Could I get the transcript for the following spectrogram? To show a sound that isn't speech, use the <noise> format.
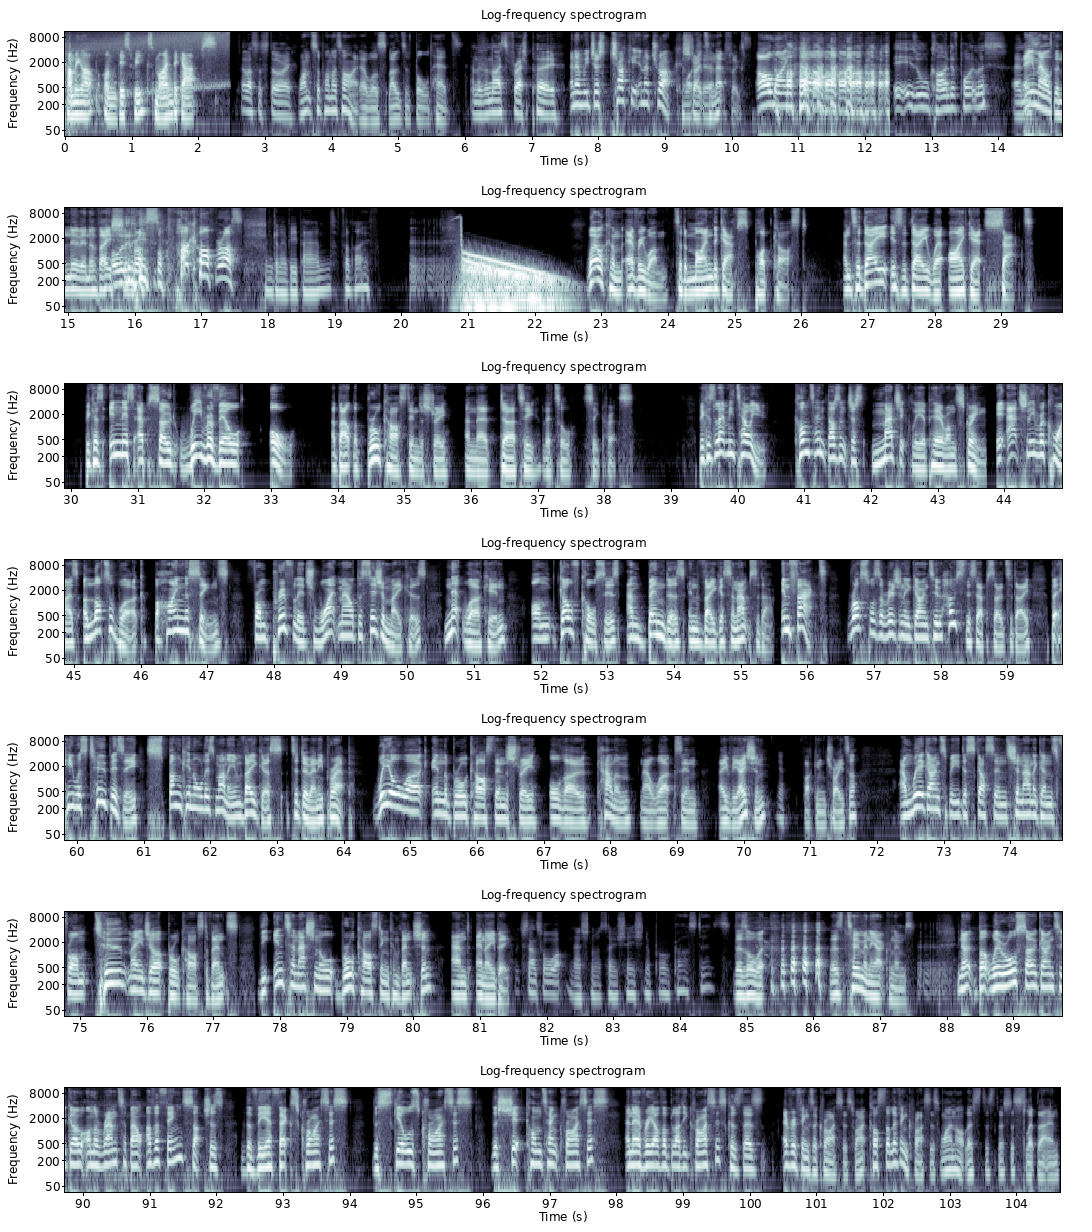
Coming up on this week's Mind the Gaffes. Tell us a story. Once upon a time, there was loads of bald heads. And there's a nice fresh poo. And then we just chuck it in a truck Watch straight to. Netflix. Oh my <laughs> god! it is all kind of pointless. And this- Email's the new innovation. All innovation, of Ross. these- <laughs> Fuck off, Ross. I'm gonna be banned for life. Welcome, everyone, to the Mind the Gaffes podcast. And today is the day where I get sacked. Because in this episode, we reveal all about the broadcast industry and their dirty little secrets. Because let me tell you, content doesn't just magically appear on screen, it actually requires a lot of work behind the scenes from privileged white male decision makers networking on golf courses and benders in Vegas and Amsterdam. In fact, Ross was originally going to host this episode today, but he was too busy spunking all his money in Vegas to do any prep. We all work in the broadcast industry, although Callum now works in aviation. Yep. Fucking traitor. And we're going to be discussing shenanigans from two major broadcast events the International Broadcasting Convention and NAB. Which stands for what? National Association of Broadcasters. There's always <laughs> there's too many acronyms. You know, but we're also going to go on a rant about other things such as the VFX crisis, the skills crisis, the shit content crisis, and every other bloody crisis because there's everything's a crisis, right? Cost of living crisis. Why not? Let's just let's just slip that in.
